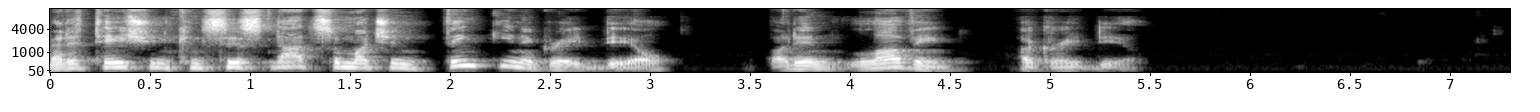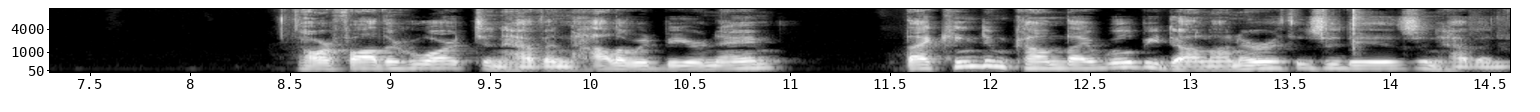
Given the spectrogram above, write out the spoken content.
meditation consists not so much in thinking a great deal, but in loving a great deal. Our Father who art in heaven, hallowed be your name. Thy kingdom come, thy will be done on earth as it is in heaven.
